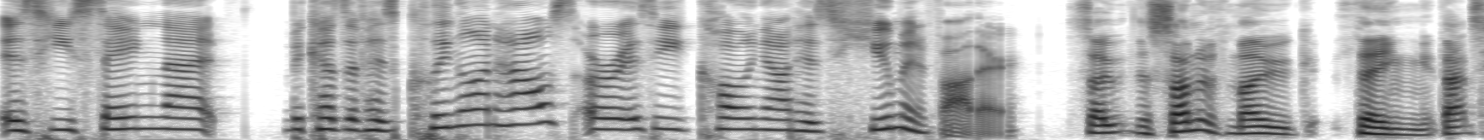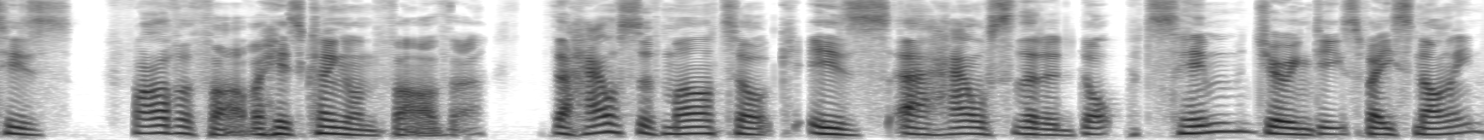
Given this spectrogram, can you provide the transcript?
is he saying that because of his Klingon house or is he calling out his human father? So the son of Mogh thing, that's his father father, his Klingon father. The House of Martok is a house that adopts him during Deep Space Nine.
